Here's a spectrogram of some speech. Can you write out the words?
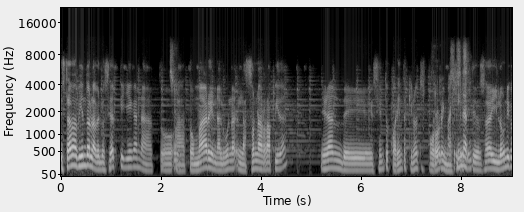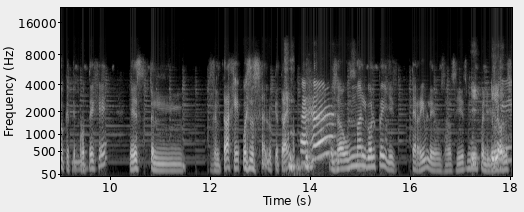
estaba viendo la velocidad que llegan a, to- Sí. a tomar en alguna, en la zona rápida, eran de 140 kilómetros por Sí, hora, sí, sí, imagínate, sí. o sea, y lo único que te Mm. protege es el, pues, el traje, pues, o sea, lo que traen, Ajá. o sea, un mal golpe y es terrible, o sea, sí es muy Y, y peligroso lo, eso.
